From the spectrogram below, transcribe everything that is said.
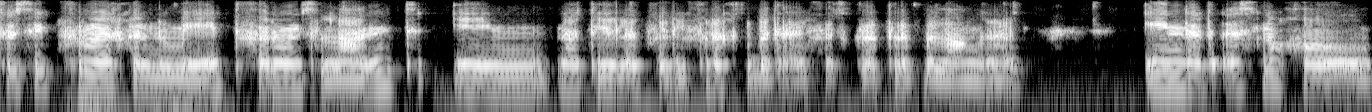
soos ek vroeër genoem het vir ons land en natuurlik vir die vrugtebedryf is skrikkelik belangrik. En dit is nogal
